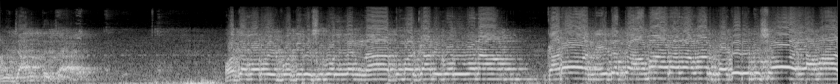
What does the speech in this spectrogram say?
আমি জানতে চাই। ওই প্রতিবেশী বললেন, না, তোমাকে আমি বলব না। কারণ এটা তো আমার আর আমার রবের বিষয়, আমার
